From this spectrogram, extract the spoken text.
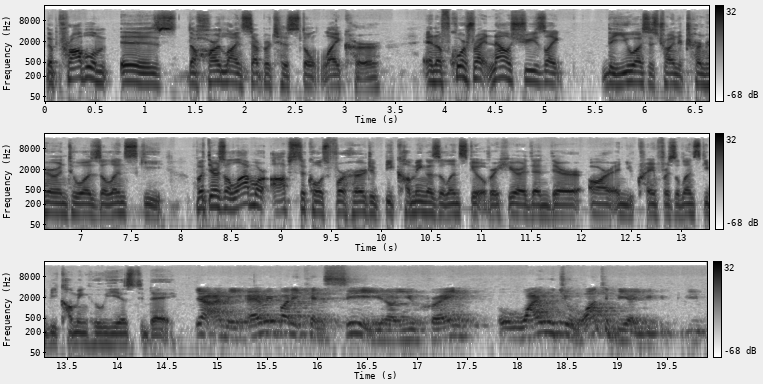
the problem is the hardline separatists don't like her. And of course, right now she's like the U.S. is trying to turn her into a Zelensky, but there's a lot more obstacles for her to becoming a Zelensky over here than there are in Ukraine for Zelensky becoming who he is today. yeah, I mean, everybody can see, you know, Ukraine. Why would you want to be a U- U-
